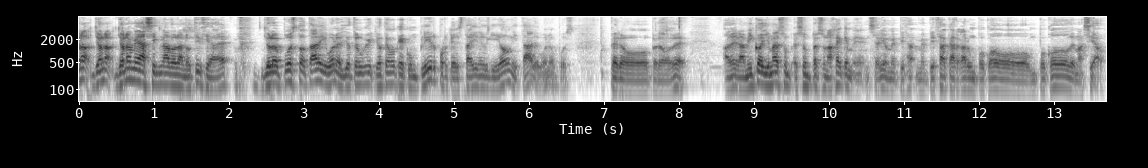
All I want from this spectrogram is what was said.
no, yo, no, yo no me he asignado la noticia, ¿eh? Yo lo he puesto tal y bueno, yo tengo que, yo tengo que cumplir porque está ahí en el guion y tal, y bueno, pues. Pero, pero a ver. A ver, a mí Kojima es un, es un personaje que me- en serio me empieza, me empieza a cargar un poco, un poco demasiado,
